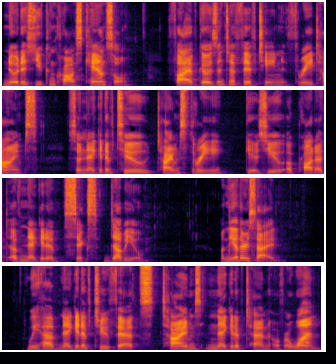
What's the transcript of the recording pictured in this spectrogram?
Notice you can cross cancel. 5 goes into 15 three times. So negative 2 times 3 gives you a product of negative 6w. On the other side, we have negative 2 fifths times negative 10 over 1.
